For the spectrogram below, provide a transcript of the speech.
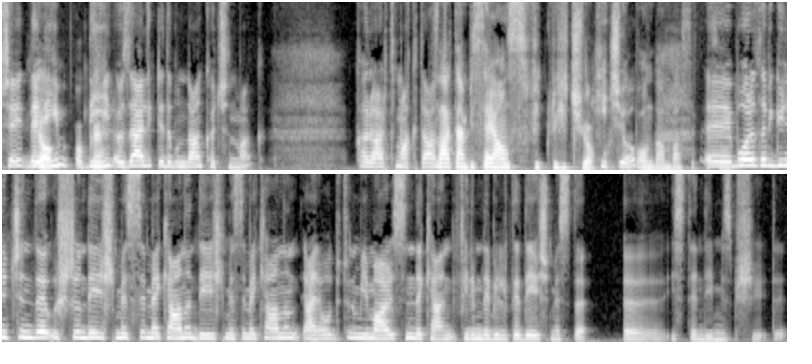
şey deneyim okey. değil. Özellikle de bundan kaçınmak. Karartmaktan. zaten bir seans fikri hiç yok. Hiç yok. Ondan bahsetmiş Ee, bu arada tabii gün içinde ışığın değişmesi, mekanın değişmesi, mekanın yani o bütün mimarisinin de kendi filmle birlikte değişmesi de e, istendiğimiz bir şeydi.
